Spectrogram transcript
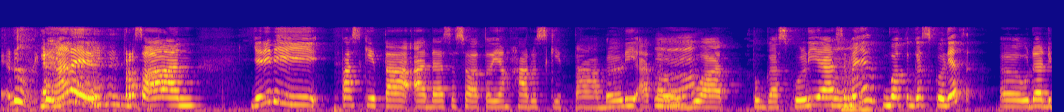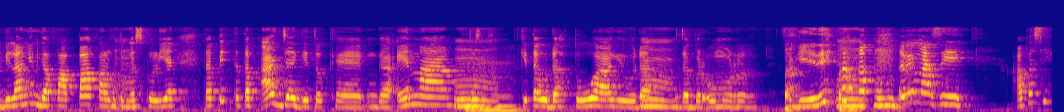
aduh gimana ya persoalan jadi di pas kita ada sesuatu yang harus kita beli atau Hmm. buat tugas kuliah Hmm. sebenarnya buat tugas kuliah eh, udah dibilangin nggak apa-apa kalau Hmm. tugas kuliah tapi tetap aja gitu kayak nggak enak terus Hmm. kita udah tua gitu udah Hmm. udah berumur segini tapi masih apa sih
